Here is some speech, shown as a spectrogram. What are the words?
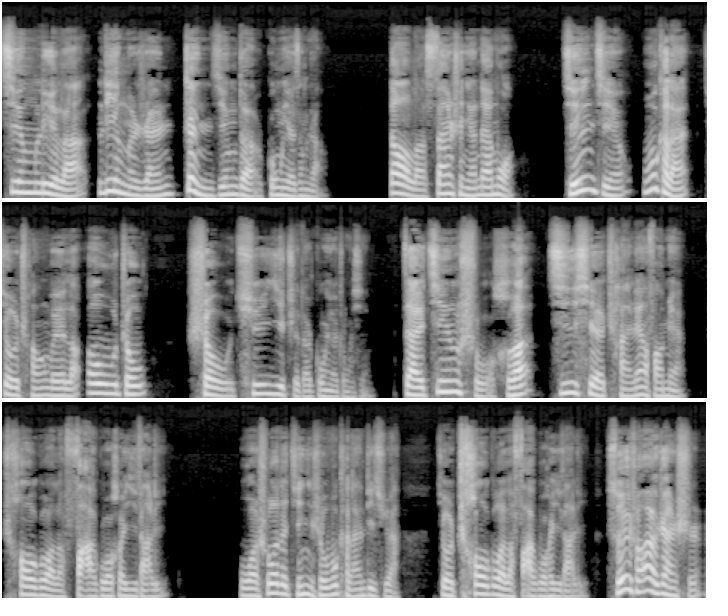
经历了令人震惊的工业增长。到了三十年代末，仅仅乌克兰就成为了欧洲首屈一指的工业中心，在金属和机械产量方面超过了法国和意大利。我说的仅仅是乌克兰地区啊，就超过了法国和意大利。所以说，二战时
